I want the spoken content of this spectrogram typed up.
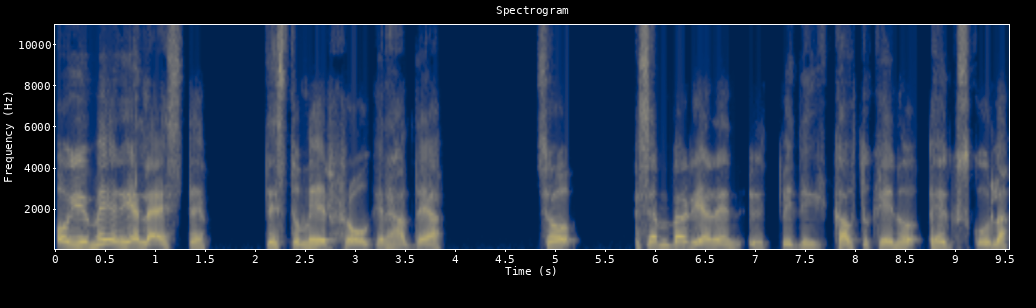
Och ju mer jag läste desto mer frågor hade jag. Så sen började en utbildning i Kautokeino högskola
